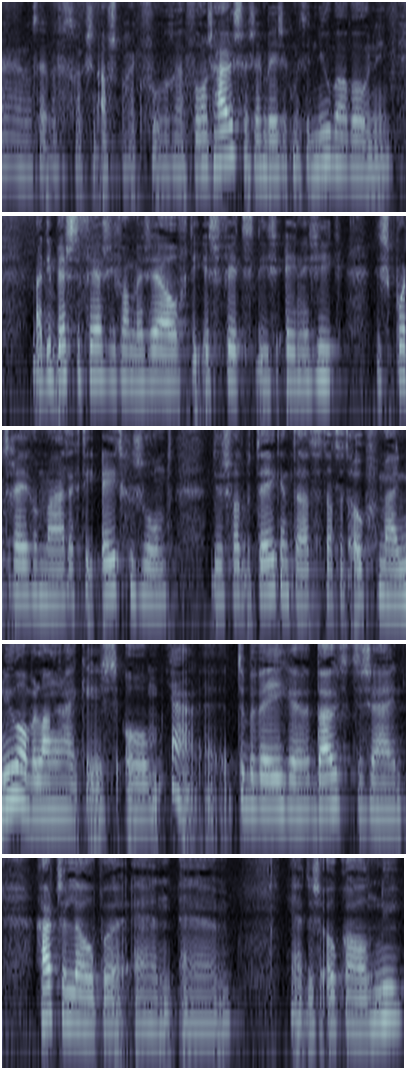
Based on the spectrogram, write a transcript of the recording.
Uh, want we hebben straks een afspraak voor, uh, voor ons huis. We zijn bezig met een nieuwbouwwoning. Maar die beste versie van mezelf, die is fit, die is energiek, die sport regelmatig, die eet gezond. Dus wat betekent dat? Dat het ook voor mij nu al belangrijk is om ja, te bewegen, buiten te zijn, hard te lopen. En ehm, ja, dus ook al nu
